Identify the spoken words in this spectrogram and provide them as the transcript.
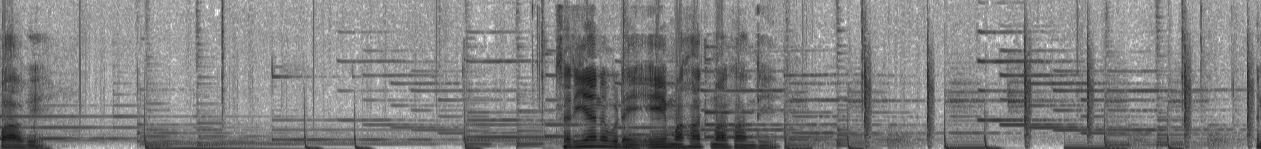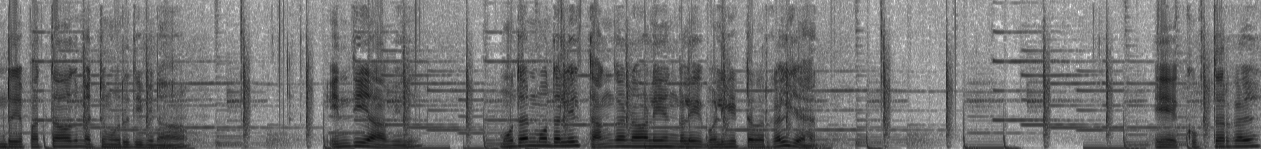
Bhave. சரியான விடை ஏ. மகாத்மா காந்தி. இன்றைய பத்தாவது மற்றும் இறுதி வினா. இந்தியாவில் முதன் முதலில் தங்க நாணயங்களை வெளியிட்டவர்கள் யார்? ஏ. குப்தர்கள்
